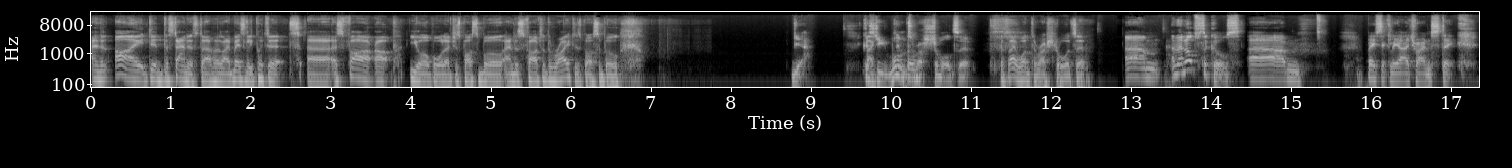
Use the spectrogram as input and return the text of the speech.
and then I did the standard stuff. I basically put it uh, as far up your board edge as possible and as far to the right as possible Yeah. Because Like, you want to rush towards it. because I want to rush towards it. Um, and then obstacles. Um, basically, I try and stick.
